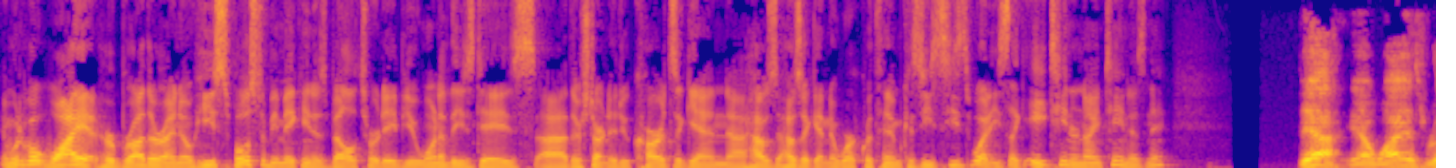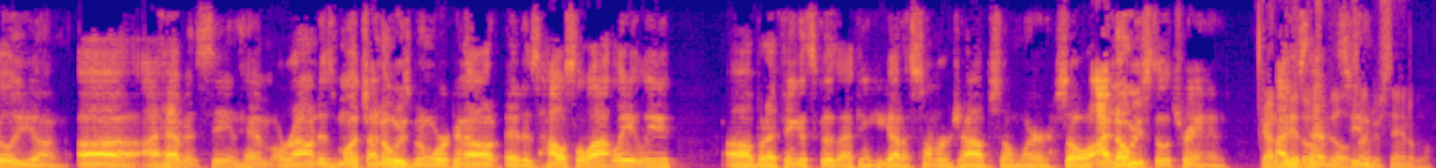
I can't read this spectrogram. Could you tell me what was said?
And what about Wyatt, her brother? I know he's supposed to be making his Bellator debut one of these days. Uh, they're starting to do cards again. Uh, how's how's it getting to work with him? Because he's he's what he's like 18 or 19, isn't he? Yeah, yeah. Wyatt's really young. Uh, I haven't seen him around as much. I know he's been working out at his house a lot lately. Uh, but I think it's because I think he got a summer job somewhere. So I know he's still training. Got to pay those bills. Understandable.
